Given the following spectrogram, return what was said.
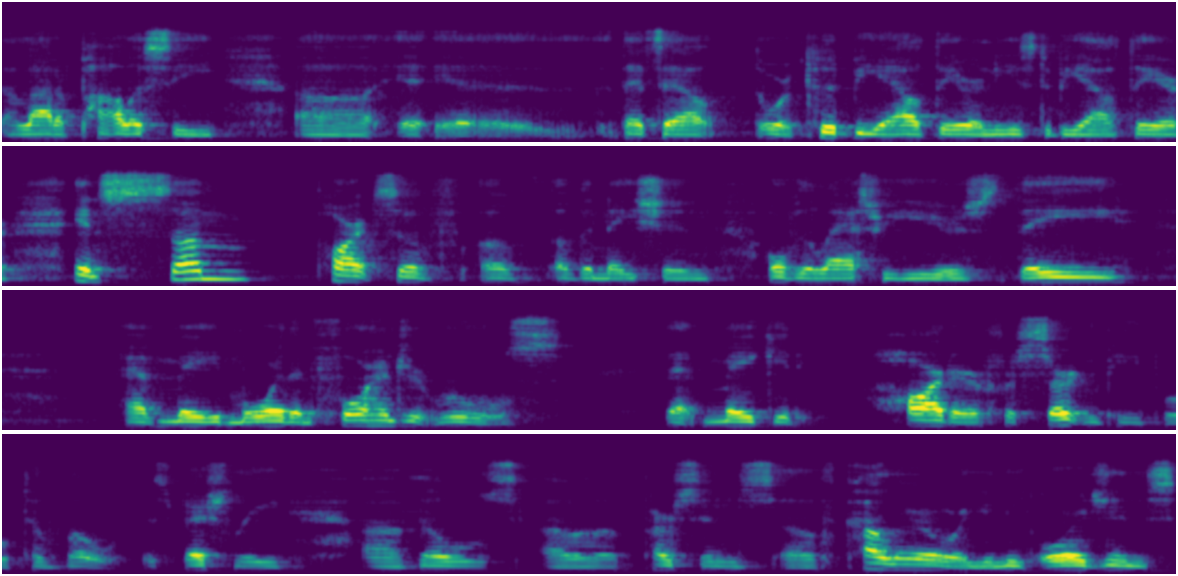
a lot of policy uh, uh, that's out or could be out there or needs to be out there. In some parts of, of, of the nation over the last few years, they have made more than 400 rules that make it harder for certain people to vote, especially uh, those uh, persons of color or unique origins,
